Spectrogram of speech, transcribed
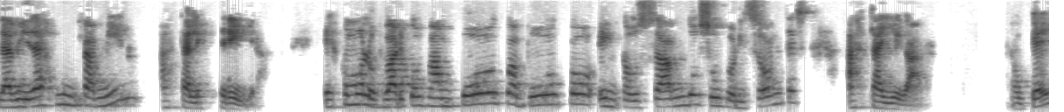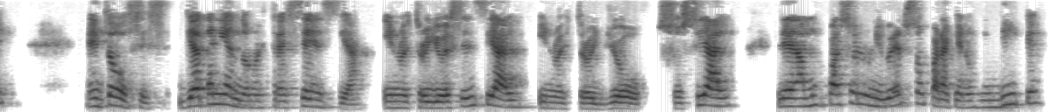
La vida es un camino hasta la estrella es como los barcos van poco a poco encauzando sus horizontes hasta llegar. ¿Ok? Entonces, ya teniendo nuestra esencia y nuestro yo esencial y nuestro yo social, le damos paso al universo para que nos indique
